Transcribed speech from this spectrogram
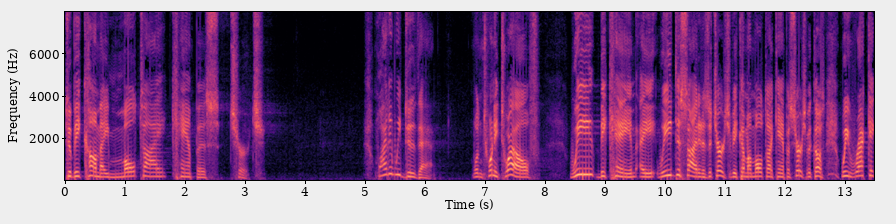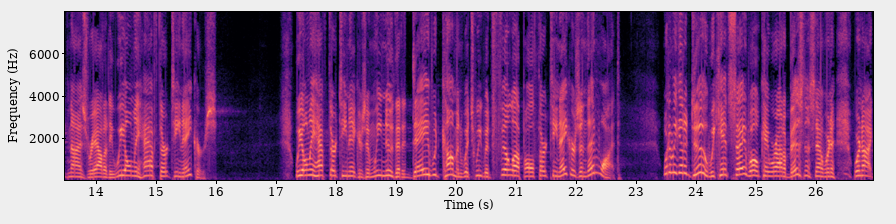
To become a multi campus church. Why did we do that? Well, in 2012, we became a we decided as a church to become a multi-campus church because we recognized reality we only have 13 acres we only have 13 acres, and we knew that a day would come in which we would fill up all 13 acres, and then what? What are we going to do? We can't say, well, okay, we're out of business now. We're, we're not,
